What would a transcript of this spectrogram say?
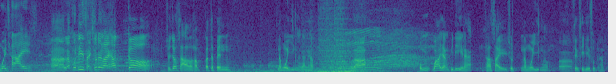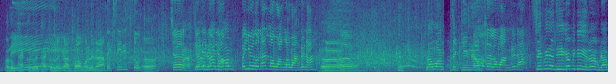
มวยไทย อ่าแล้วคุณดีใส่ชุดอะไรครับก็ชุดเจ้าสาวครับก็จะเป็นนักมวยหญิงแล้วกันครับ เหรอ ผมว่าอย่างพี่ดีนะถ้าใส่ชุดนักมวยหญิงแล้วเออ เซ็กซี่ที่สุดครับเอาแล้วแท็กเขาด้วยแท็กเขาด้วยการพร้อมเขาด้วยนะ เซ็กซี่ที่สุด เออ เชิญฝากเดี๋ยวเชิเดี๋ญยวครับเดี๋ยวผมไปยืนตรงนั้นระวังระวังด้วยนะ เออ เออระวังจะกินเอาเออระวังด้วยนะ สิบวินาทีครับพี่ดีเริ่มครับ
